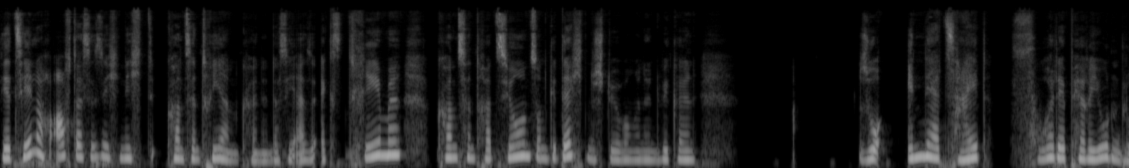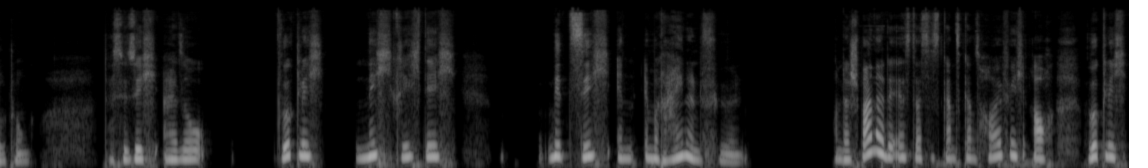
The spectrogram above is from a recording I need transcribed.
Sie erzählen auch oft, dass sie sich nicht konzentrieren können, dass sie also extreme Konzentrations- und Gedächtnisstörungen entwickeln, so in der Zeit vor der Periodenblutung. Dass sie sich also wirklich nicht richtig mit sich in, im Reinen fühlen. Und das Spannende ist, dass es ganz, ganz häufig auch wirklich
